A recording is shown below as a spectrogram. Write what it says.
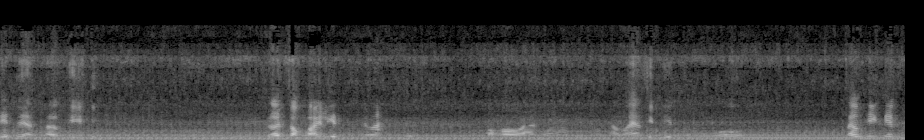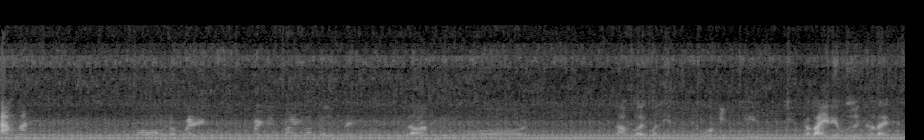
ลิตรเนี่ยเติมที เกินสองร้อยลิตรใช่ไหมพอๆนะสามร้อยห้าสิบลิตร โอ้โหเติมทีเต็มถังไหมก็ถ้าไปไปไกลๆก็เติมไปเหรออ๋อสามร้อยกว่าลิตรโอ้โหมีมีมีเท่าไหร่เนี่ยหมื่นเท่าไหร่เนี่ย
